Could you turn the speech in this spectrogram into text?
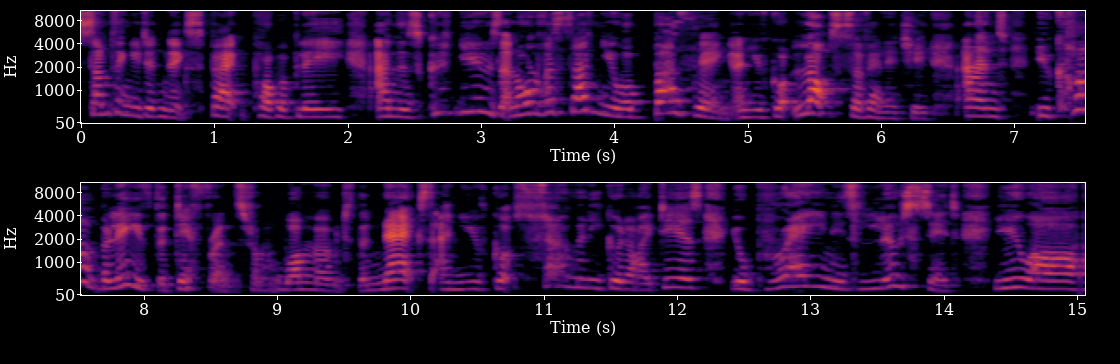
something you didn't expect probably and there's good news and all of a sudden you are buzzing and you've got lots of energy and you can't believe the difference from one moment to the next and you've got so many good ideas. Your brain is lucid. You are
